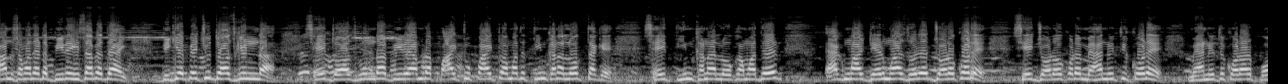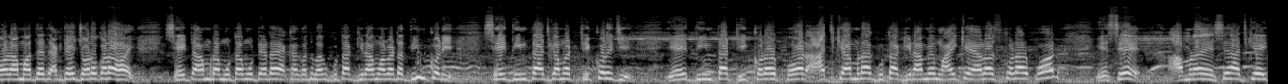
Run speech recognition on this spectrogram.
মানুষ আমাদের একটা বিড়ে হিসাবে দেয়। বিঘে পেছু দশ গুন্ডা সেই দশ গুন্ডা বিড়ে আমরা পাই টু পাই টু আমাদের তিনখানা লোক থাকে। সেই তিনখানা লোক আমাদের এক মাস, দেড় মাস ধরে জড়ো করে। সেই জড়ো করে মেহনতি করে। মেহনতি করার পর আমাদের এক জায়গায় জড়ো করা হয়। সেইটা আমরা মোটামুটি একটা একাগতভাবে গোটা গ্রাম আমরা একটা দিন করি। সেই দিনটা আজকে আমরা ঠিক করেছি। এই দিনটা ঠিক করার পর আজকে আমরা গোটা গ্রামে মাইকে অ্যালাউন্স করার পর এসে আমরা এসে আজকে এই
